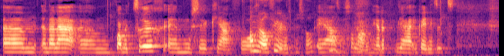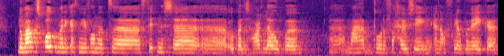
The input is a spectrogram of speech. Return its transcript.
Ehm, en daarna ehm, kwam ik terug en moest ik ja, voor Anderhalf uur, dat is best wel. Ja, dat is best wel lang. Ja, dat, ja ik weet niet. Het, normaal gesproken ben ik echt meer van het fitnessen, ook wel eens hardlopen. Maar door de verhuizing en de afgelopen weken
